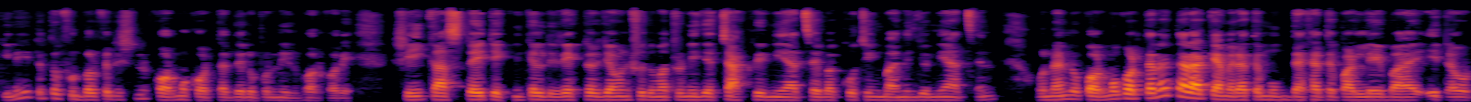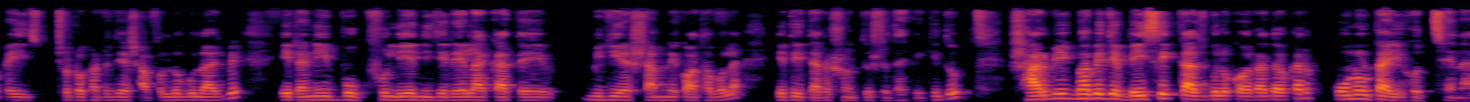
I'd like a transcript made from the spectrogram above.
কিনা, এটা তো ফুটবল ফেডারেশনের কর্মকর্তাদের উপর নির্ভর করে। সেই কাজটাই টেকনিক্যাল ডিরেক্টর যেমন শুধুমাত্র নিজের চাকরি নিয়ে আছে বা কোচিং বাণিজ্য নিয়ে আছেন, অন্যান্য কর্মকর্তারা তারা ক্যামেরাতে মুখ দেখাতে পারলে বা এটা ওটাই ছোটখাটো যে সাফল্যগুলো আসবে, এটা নিয়ে বুক ফুলিয়ে নিজের এলাকাতে মিডিয়ার সামনে কথা বলা, এতেই তারা সন্তুষ্ট থাকে। কিন্তু সার্বিকভাবে যে বেসিক কাজগুলো করা দরকার কোনোটাই হচ্ছে না।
